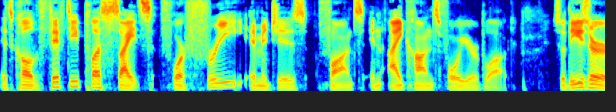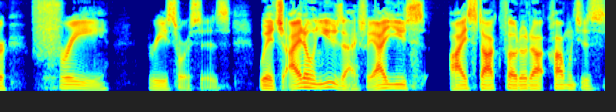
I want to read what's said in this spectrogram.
It's called 50 plus sites for free images, fonts, and icons for your blog. So these are free resources, which I don't use actually. I use istockphoto.com, which is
